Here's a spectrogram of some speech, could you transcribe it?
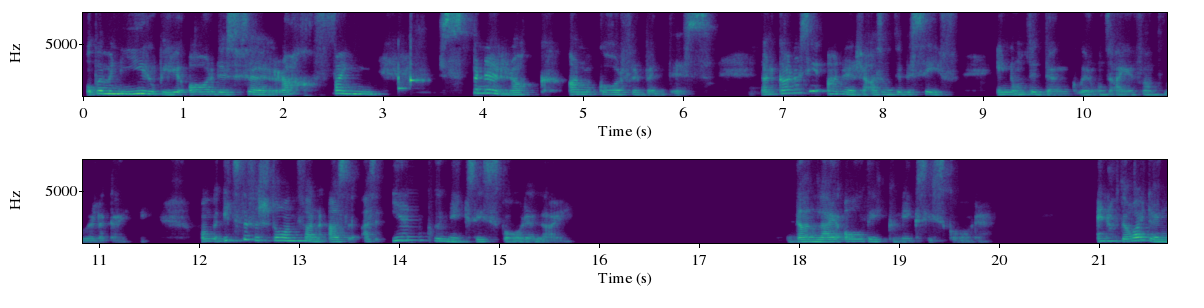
op 'n manier op hierdie aarde so 'n rag fyn spinnerak aan mekaar verbind is, dan kan ons nie anders as om te besef en om te dink oor ons eie verantwoordelikheid nie. Om iets te verstaan van as as een koneksie skade ly, dan ly al die koneksies skade. En op daai ding,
